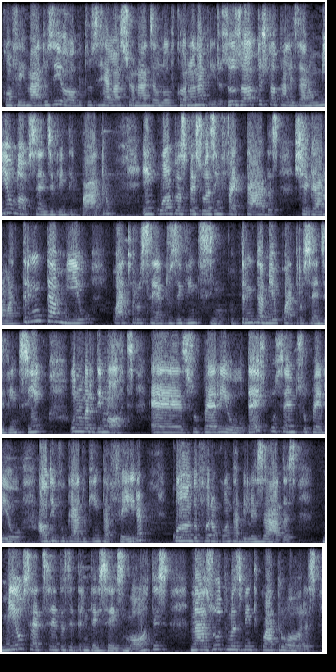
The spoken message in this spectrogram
confirmados e óbitos relacionados ao novo coronavírus. Os óbitos totalizaram 1.924, enquanto as pessoas infectadas chegaram a 30.425. 30.425. O número de mortes é superior, 10% superior ao divulgado quinta-feira, quando foram contabilizadas 1.736 mortes. Nas últimas 24 horas,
